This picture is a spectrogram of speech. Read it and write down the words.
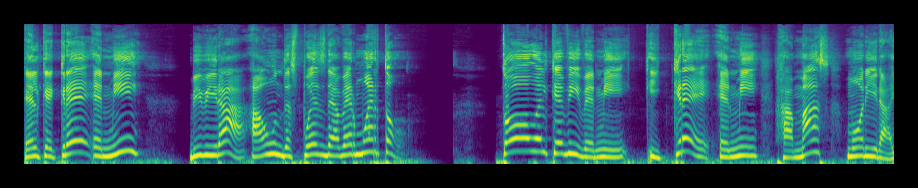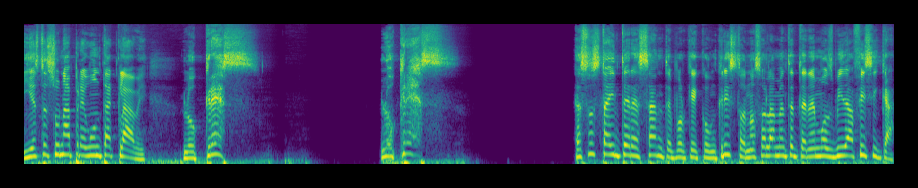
El que cree en mí vivirá aún después de haber muerto. Todo el que vive en mí y cree en mí jamás morirá. Y esta es una pregunta clave. ¿Lo crees? ¿Lo crees? Eso está interesante porque con Cristo no solamente tenemos vida física,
